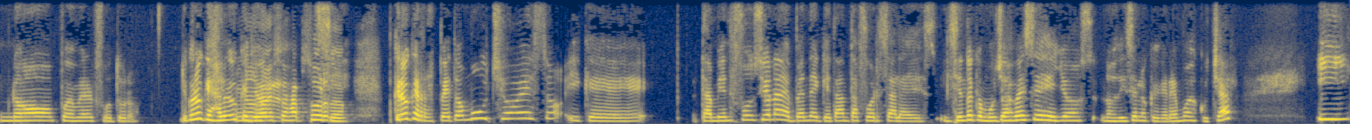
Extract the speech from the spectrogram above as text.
no pueden ver el futuro. Yo creo que es algo que yo... Eso es absurdo. creo que respeto mucho eso y que también funciona depende de qué tanta fuerza le des. Y siento que muchas veces ellos nos dicen lo que queremos escuchar y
